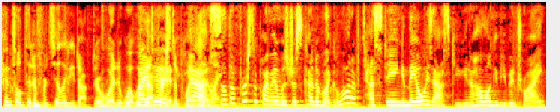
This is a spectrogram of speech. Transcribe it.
consulted a fertility doctor. What what was I that did. first appointment yeah. like? So the first appointment was just kind of like a lot of testing, and they always ask you, you know, how long have you been trying?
